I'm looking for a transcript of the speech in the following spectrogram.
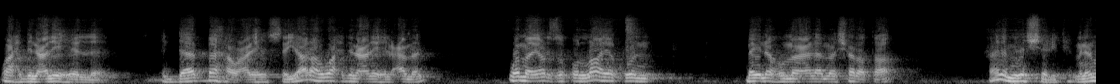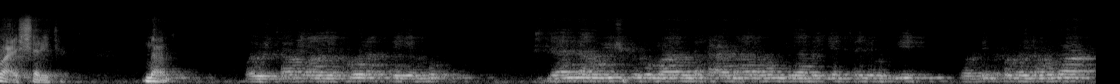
واحد عليه الدابة أو عليه السيارة وواحد عليه العمل. وما يرزق الله يكون بينهما على ما شرطا هذا من الشركة من أنواع الشركة. نعم. ويشترط أن يكون يكون لأنه يشبه ما دفع ماله إلى من يتجر فيه والربح بينهما.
